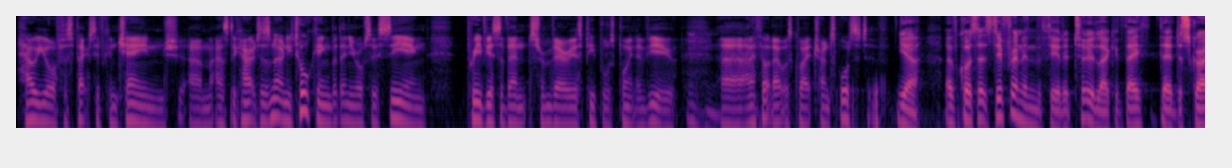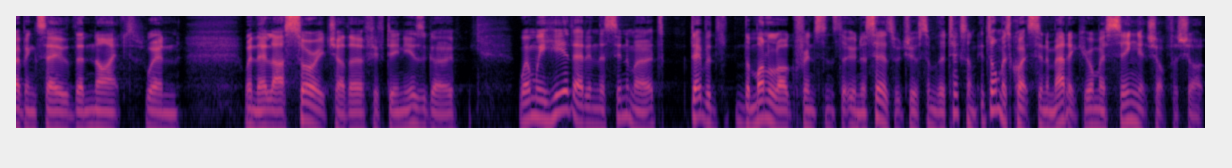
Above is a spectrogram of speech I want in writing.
how your perspective can change um, as the characters are not only talking, but then you're also seeing previous events from various people's point of view. Uh, and I felt that was quite transportative. Yeah, of course, that's different in the theatre too. Like if they they're describing, say, the night when when they last saw each other 15 years ago. When we hear that in the cinema, it's David's the monologue, for instance, that Una says, which we have some of the text on. It's almost quite cinematic. You're almost seeing it shot for shot,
